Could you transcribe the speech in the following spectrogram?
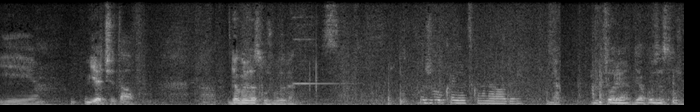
І я читав. Дякую за службу, Ірина. Служу українському народу. Вікторія, дякую за службу.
